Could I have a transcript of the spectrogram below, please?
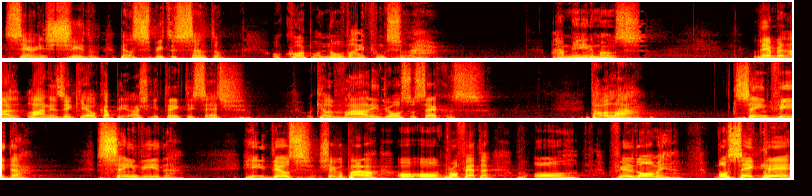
ser enchido pelo Espírito Santo, o corpo não vai funcionar. Amém, irmãos? Lembra lá em Ezequiel, acho que 37, aquele vale de ossos secos? Estava lá, sem vida, sem vida. E Deus chegou para o, o profeta, o Filho do homem, você crê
